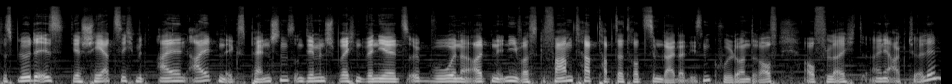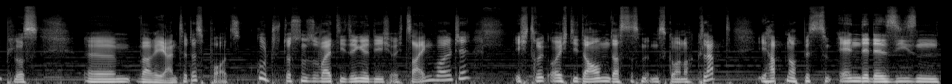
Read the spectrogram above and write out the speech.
Das Blöde ist, der schert sich mit allen alten Expansions und dementsprechend, wenn ihr jetzt irgendwo in einer alten Inni was gefarmt habt, habt ihr trotzdem leider diesen Cooldown drauf auf vielleicht eine aktuelle M-Plus. Ähm, Variante des Ports. Gut, das sind soweit die Dinge, die ich euch zeigen wollte. Ich drücke euch die Daumen, dass das mit dem Score noch klappt. Ihr habt noch bis zum Ende der Season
